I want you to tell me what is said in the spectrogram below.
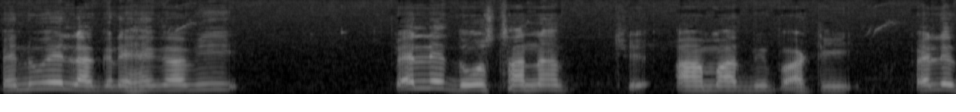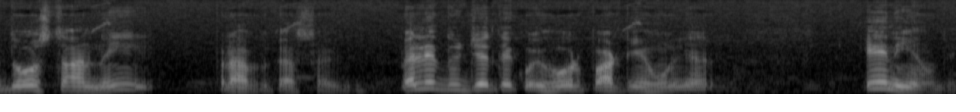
ਮੈਨੂੰ ਇਹ ਲੱਗ ਰਿਹਾ ਹੈਗਾ ਵੀ ਪਹਿਲੇ ਦੋ ਸਥਾਨਾਂ 'ਚ ਆਮ ਆਦਮੀ ਪਾਰਟੀ ਪਹਿਲੇ ਦੋ ਸਥਾਨ ਨਹੀਂ ਪ੍ਰਾਪਤ ਕਰ ਸਕਦੀ। ਪਹਿਲੇ ਦੂਜੇ ਤੇ ਕੋਈ ਹੋਰ ਪਾਰਟੀਆਂ ਹੋਣੀਆਂ, ਇਹ ਨਹੀਂ ਆਉਂਦੇ।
